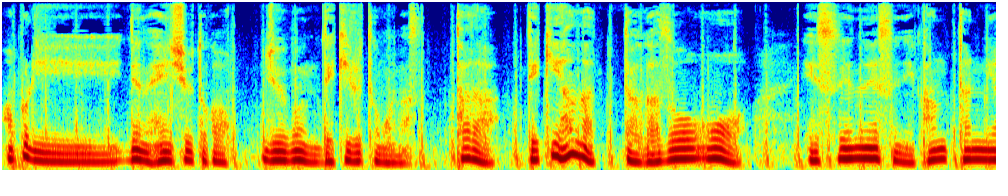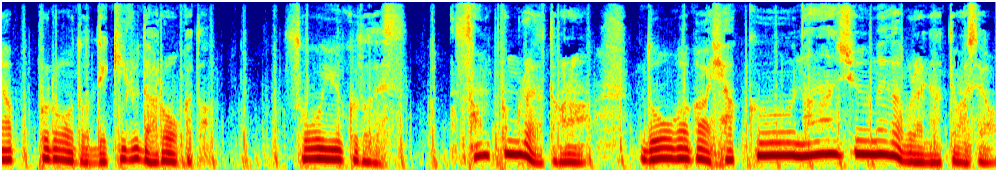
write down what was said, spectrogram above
アプリでの編集とか十分できると思います。ただ、出来上がった画像を SNS に簡単にアップロードできるだろうかと。そういうことです。3分ぐらいだったかな。動画が170メガぐらいになってましたよ。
